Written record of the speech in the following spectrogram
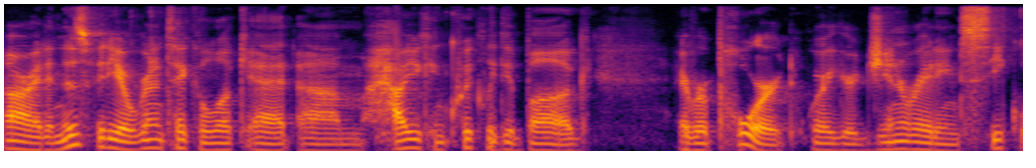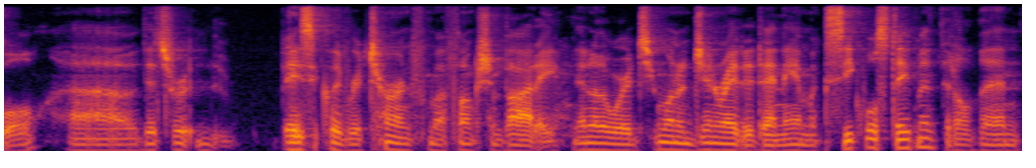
All right, in this video, we're going to take a look at um, how you can quickly debug a report where you're generating SQL uh, that's re basically returned from a function body. In other words, you want to generate a dynamic SQL statement that'll then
